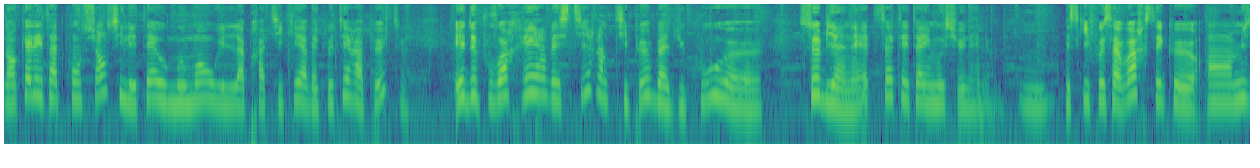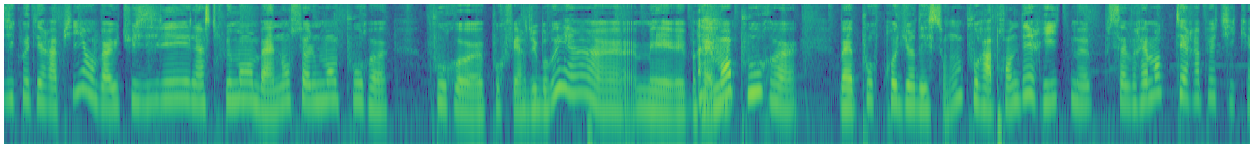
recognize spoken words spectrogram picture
dans quel état de conscience il était au moment où il l'a pratiqué avec le thérapeute et de pouvoir réinvestir un petit peu, bah, du coup, euh, ce bien-être, cet état émotionnel. Et ce qu'il faut savoir, c'est que en musicothérapie, on va utiliser l'instrument bah, non seulement pour, euh, pour, euh, pour faire du bruit, hein, mais vraiment pour, bah, pour produire des sons, pour apprendre des rythmes. C'est vraiment thérapeutique.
